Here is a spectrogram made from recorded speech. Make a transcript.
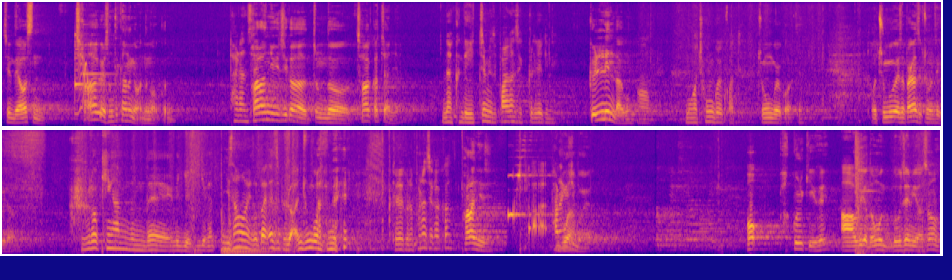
지금 내가 봤을 땐 차악을 선택하는 게 맞는 것 같거든. 파란색. 파란 유지가 좀 더 차악 같지 않냐? 난 근데 이쯤에서 빨간색 끌리긴 해. 끌린다고? 어 뭔가 좋은 거일 것 같아. 좋은 거일 것 같아. 어, 중국에서 빨간색 좋은 색이잖아. 그렇긴 한데 근데 이게, 이게 이 상황에서 빨간색 별로 안 좋은 거 같은데? 그래 그럼 파란색 할까? 파란 유지. 파란 뭐야? 뭐예요? 어? 바꿀 기회? 아 우리가 너무 노잼이어서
